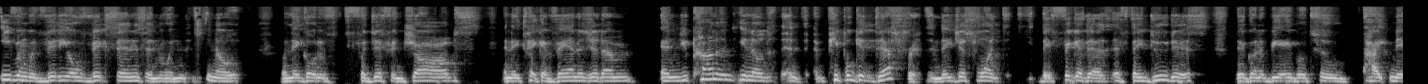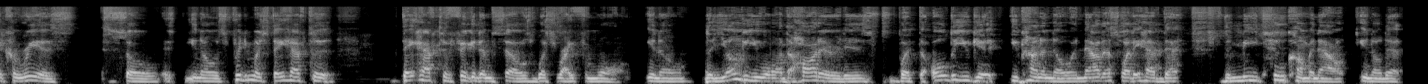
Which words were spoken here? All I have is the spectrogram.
even with video vixens and when you know when they go to for different jobs and they take advantage of them and you kind of you know and, and people get desperate and they just want they figure that if they do this they're going to be able to heighten their careers so you know it's pretty much they have to they have to figure themselves what's right from wrong you know the younger you are the harder it is but the older you get you kind of know and now that's why they have that the me too coming out you know that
